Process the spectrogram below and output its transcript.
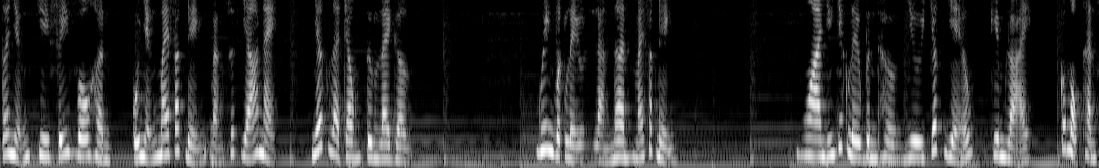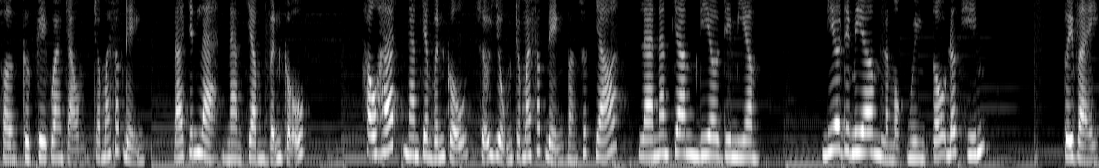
tới những chi phí vô hình của những máy phát điện bằng sức gió này, nhất là trong tương lai gần. Nguyên vật liệu làm nên máy phát điện Ngoài những chất liệu bình thường như chất dẻo, kim loại, có một thành phần cực kỳ quan trọng trong máy phát điện, đó chính là nam châm vĩnh cửu. Hầu hết nam châm vĩnh cửu sử dụng trong máy phát điện bằng sức gió là nam châm neodymium. Neodymium là một nguyên tố đất hiếm. Tuy vậy,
